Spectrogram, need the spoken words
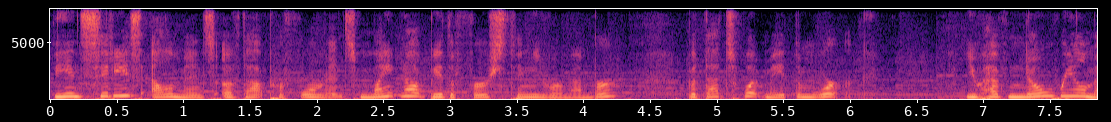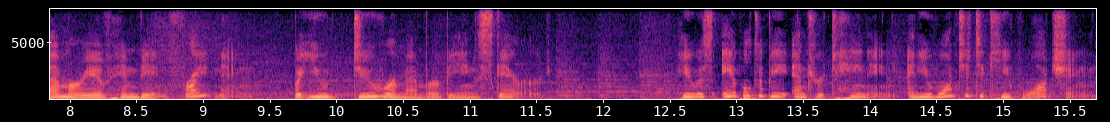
The insidious elements of that performance might not be the first thing you remember, but that's what made them work. You have no real memory of him being frightening, but you do remember being scared. He was able to be entertaining, and you wanted to keep watching,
